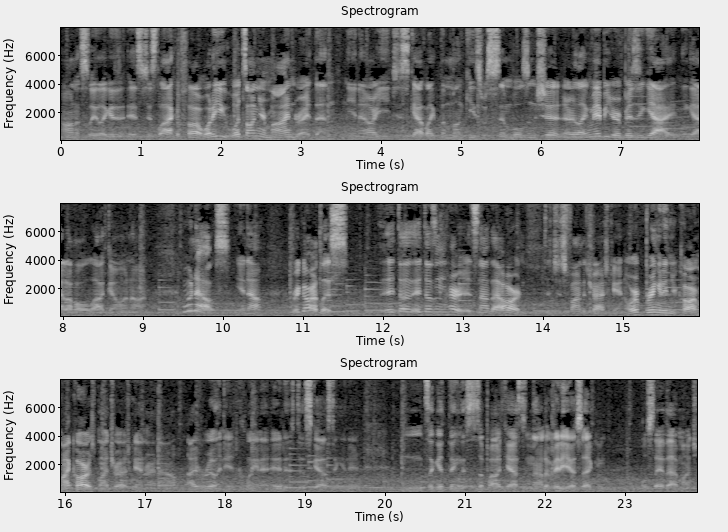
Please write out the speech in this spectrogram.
honestly. Like, it, it's just lack of thought. What are you? What's on your mind right then? You know, are you just got like the monkeys with cymbals and shit, or like maybe you're a busy guy and you got a whole lot going on. Who knows? You know. Regardless, it does. It doesn't hurt. It's not that hard to just find a trash can or bring it in your car. My car is my trash can right now. I really need to clean it. It is disgusting in here. It's a good thing this is a podcast and not a video segment. We'll say that much.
